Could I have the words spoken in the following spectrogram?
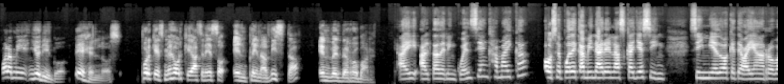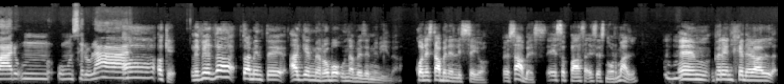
para mí, yo digo, déjenlos, porque es mejor que hacen eso en plena vista en vez de robar. ¿Hay alta delincuencia en Jamaica? ¿O se puede caminar en las calles sin, sin miedo a que te vayan a robar un, un celular? Ah, ok. De verdad, solamente alguien me robó una vez en mi vida, cuando estaba en el liceo. Pero sabes, eso pasa, eso es normal. Ujú. Em, pero en general,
